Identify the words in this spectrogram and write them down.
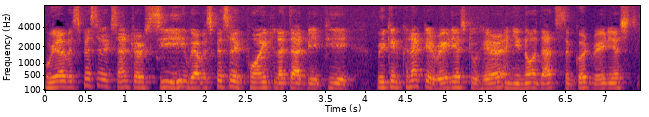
We have a specific center C, we have a specific point, let that be P. We can connect a radius to here and you know that's the good radius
